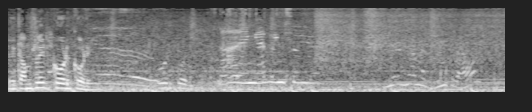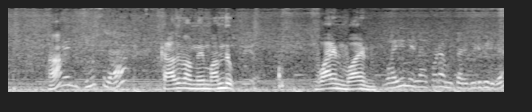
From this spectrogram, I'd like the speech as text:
ఇది కంప్లీట్ కోడి కోడి. కోడి కోడి. కాదు మమ్మీ మందు. వైన్ వైన్ వైన్ ఇలా కూడా అమ్ముతారు విడివిడిగా?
